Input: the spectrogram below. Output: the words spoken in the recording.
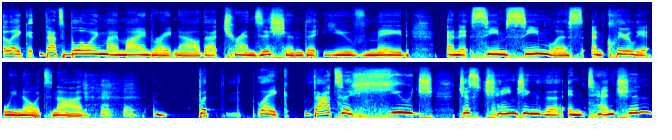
like that's blowing my mind right now that transition that you've made and it seems seamless and clearly we know it's not but like that's a huge just changing the intention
